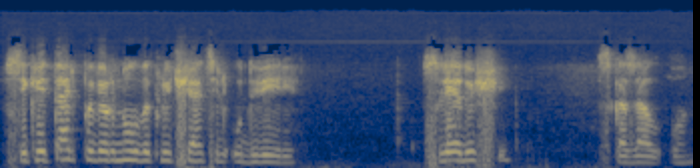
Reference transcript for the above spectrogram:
Секретарь повернул выключатель у двери. «Следующий», — сказал он.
